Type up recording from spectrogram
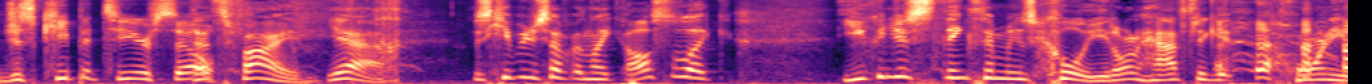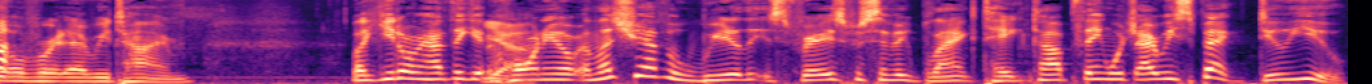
Just keep it to yourself. That's fine. Yeah. Just keep it yourself and like also like you can just think something's cool. You don't have to get horny over it every time. Like you don't have to get Yeah. horny over unless you have a weirdly it's very specific blank tank top thing, which I respect. Do you?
